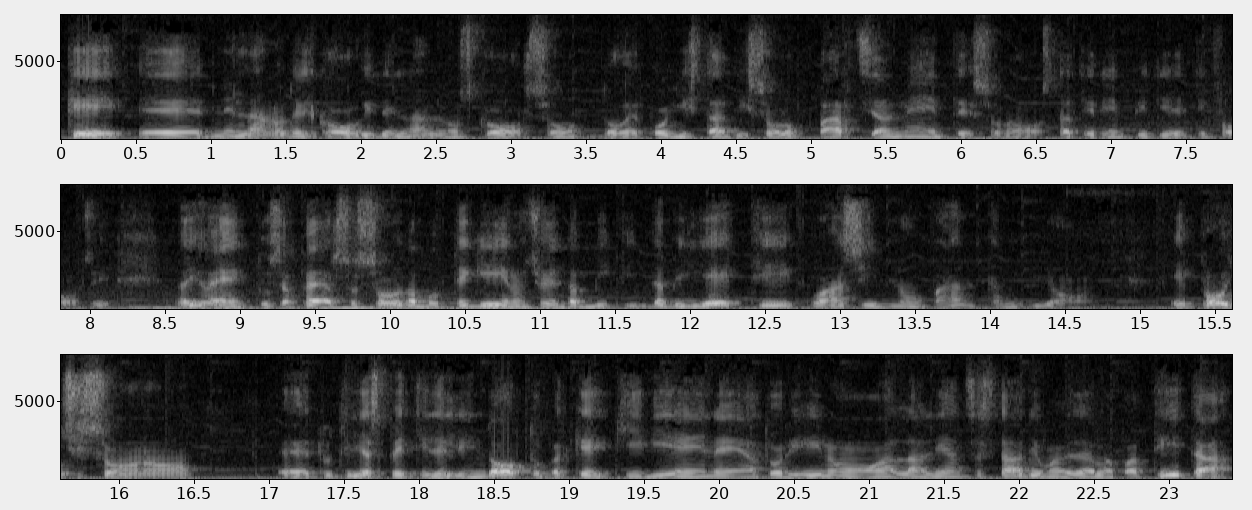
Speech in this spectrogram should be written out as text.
che eh, nell'anno del Covid, l'anno scorso, dove poi gli stadi solo parzialmente sono stati riempiti dai tifosi, la Juventus ha perso solo da botteghino, cioè da, da biglietti, quasi 90 milioni. E poi ci sono eh, tutti gli aspetti dell'indotto, perché chi viene a Torino all'Allianza Stadium a vedere la partita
